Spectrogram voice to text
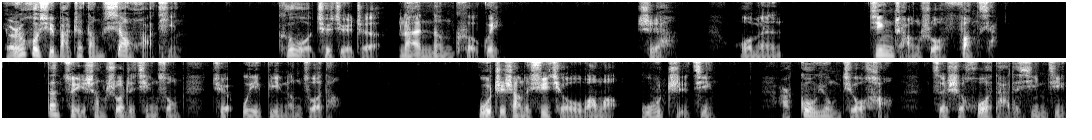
有人或许把这当笑话听，可我却觉着难能可贵。是啊，我们经常说放下。但嘴上说着轻松，却未必能做到。物质上的需求往往无止境，而够用就好，则是豁达的心境。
